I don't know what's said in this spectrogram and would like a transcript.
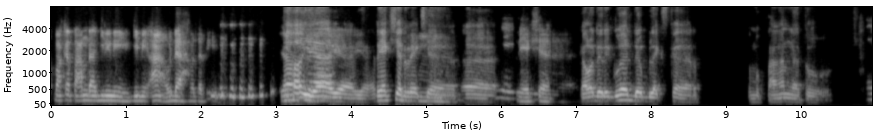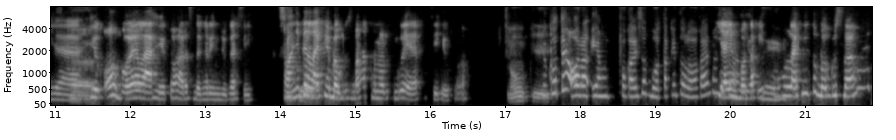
pakai tanda gini nih, gini. Ah, udah berarti. Oh iya, iya, iya. Reaction, reaction. Eh, Reaction. kalau dari gue, The Black Skirt. Tepuk tangan nggak tuh? Iya. Nah. Oh boleh lah. Hyuko harus dengerin juga sih. Soalnya dia live-nya bagus banget menurut gue ya, si Hugo. Oke. Yuko tuh yang orang yang vokalisnya botak itu loh kan? Iya, yang botak itu. Live-nya tuh bagus banget.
